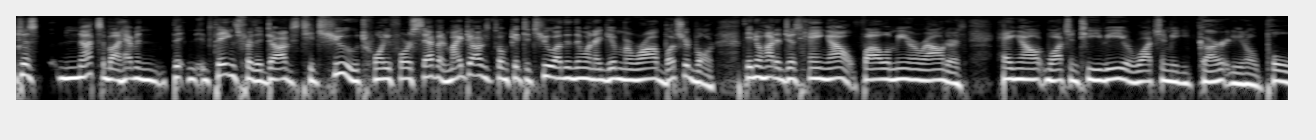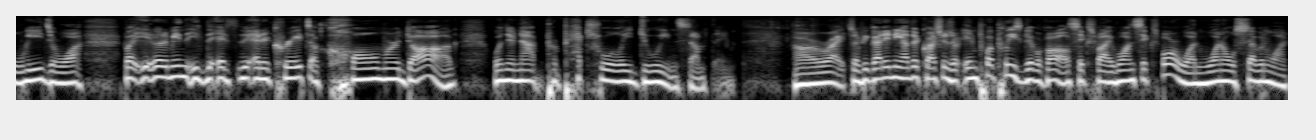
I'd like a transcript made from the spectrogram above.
just nuts about having th- things for the dogs to chew 24 7. My dogs don't get to chew other than when I give them a raw butcher bone. They know how to just hang out, follow me around or hang out watching TV or watching me garden, you know, pull weeds or what. But you know what I mean? It's, and it creates a calmer dog when they're not perpetually doing something. All right. So if you got any other questions or input, please give a call 651 641 1071.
